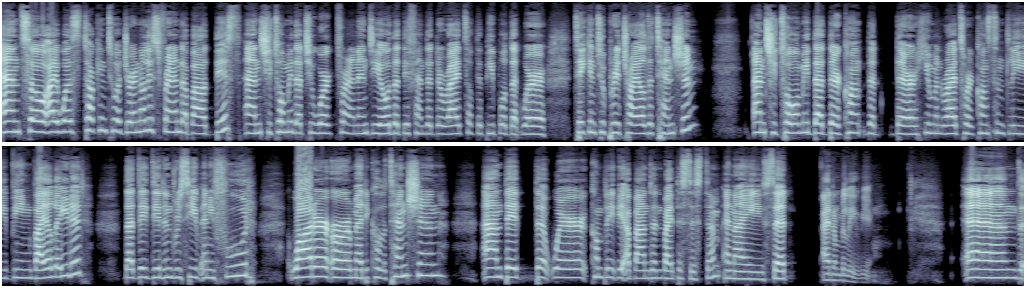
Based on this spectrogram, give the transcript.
And so I was talking to a journalist friend about this, and she told me that she worked for an NGO that defended the rights of the people that were taken to pretrial detention. And she told me that their that their human rights were constantly being violated, that they didn't receive any food, water, or medical attention, and they that were completely abandoned by the system. And I said, I don't believe you. And uh,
